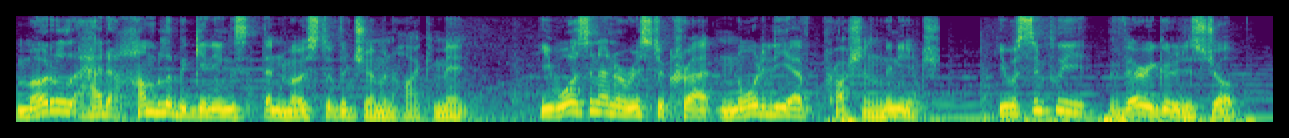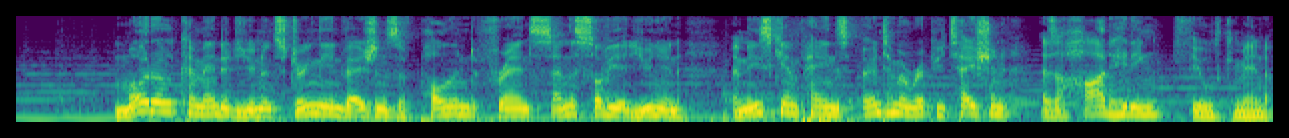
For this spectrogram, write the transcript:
Model had humbler beginnings than most of the German high command. He wasn't an aristocrat nor did he have Prussian lineage. He was simply very good at his job. Model commanded units during the invasions of Poland, France, and the Soviet Union and these campaigns earned him a reputation as a hard-hitting field commander.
